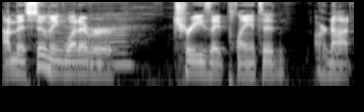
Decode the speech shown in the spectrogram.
I'm assuming whatever trees they planted are not,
